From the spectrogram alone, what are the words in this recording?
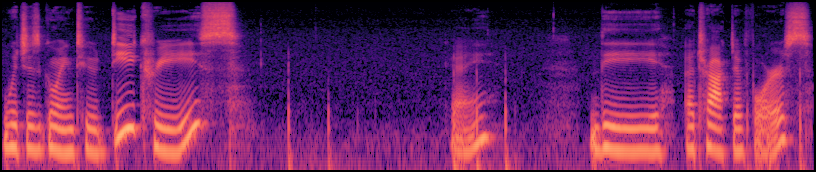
which is going to decrease, okay, the attractive force.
